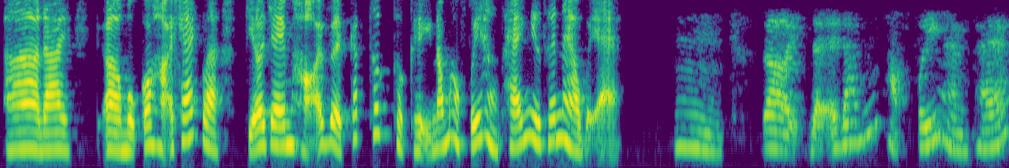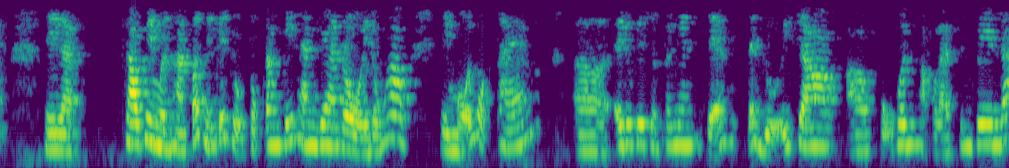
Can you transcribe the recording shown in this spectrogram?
à đây à, một câu hỏi khác là chị ơi cho em hỏi về cách thức thực hiện đóng học phí hàng tháng như thế nào vậy ạ? À? Ừ. Rồi để đóng học phí hàng tháng thì là sau khi mình hoàn tất những cái thủ tục đăng ký tham gia rồi đúng không? Thì mỗi một tháng uh, Education Finance sẽ sẽ gửi cho uh, phụ huynh hoặc là sinh viên đó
